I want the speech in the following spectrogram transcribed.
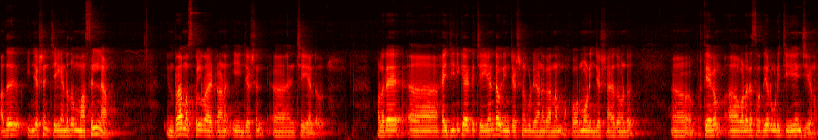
അത് ഇഞ്ചക്ഷൻ ചെയ്യേണ്ടത് മസിലിനാണ്. ഇൻട്രാ മസ്കുലറായിട്ടാണ് ഈ ഇഞ്ചക്ഷൻ ചെയ്യേണ്ടത്. വളരെ ഹൈജീനിക്കായിട്ട് ചെയ്യേണ്ട ഒരു ഇഞ്ചക്ഷൻ കൂടിയാണ് കാരണം ഹോർമോൺ ഇഞ്ചക്ഷൻ ആയതുകൊണ്ട് പ്രത്യേകം വളരെ ശ്രദ്ധയോടുകൂടി ചെയ്യുകയും ചെയ്യണം.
